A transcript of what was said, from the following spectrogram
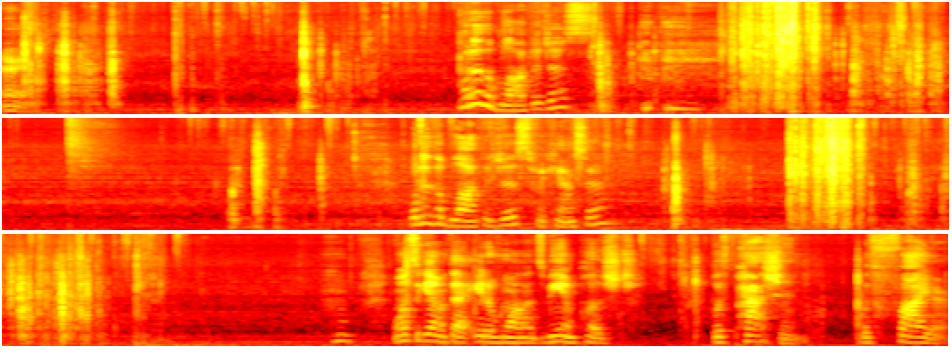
All right. What are the blockages? what are the blockages for Cancer? Once again, with that Eight of Wands, being pushed with passion, with fire.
